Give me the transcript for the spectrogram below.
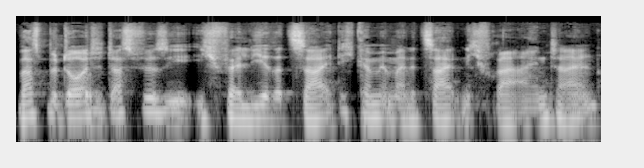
Was bedeutet das für Sie? Ich verliere Zeit, ich kann mir meine Zeit nicht frei einteilen.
